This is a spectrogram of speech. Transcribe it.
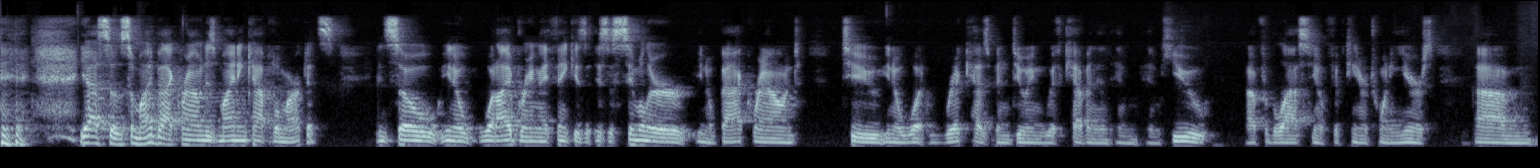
yeah, so so my background is mining capital markets, and so you know what I bring, I think, is is a similar you know background to you know what Rick has been doing with Kevin and, and, and Hugh uh, for the last you know 15 or 20 years, um,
